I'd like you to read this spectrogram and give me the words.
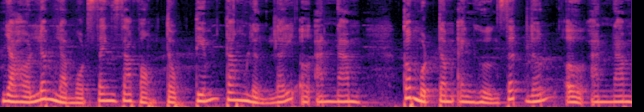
Nhà họ Lâm là một danh gia vọng tộc tiếm tăng lừng lấy ở An Nam, có một tầm ảnh hưởng rất lớn ở An Nam.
